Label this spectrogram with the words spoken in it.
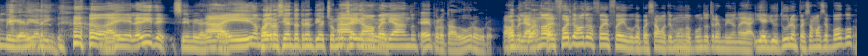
Miguelín. ahí, le diste. Sí, Miguelín. Ahí, David. hombre. 438 mil Ahí estamos peleando. Eh, pero está duro, bro. Estamos ¿Cuánto- peleando. No, el fuerte de nosotros fue el Facebook, que empezamos, tenemos 1.3 millones allá. Y el YouTube lo empezamos hace poco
